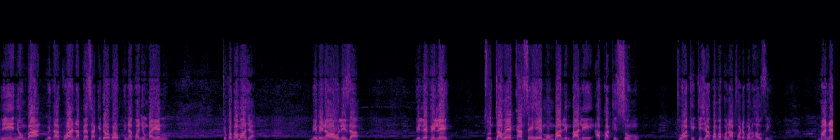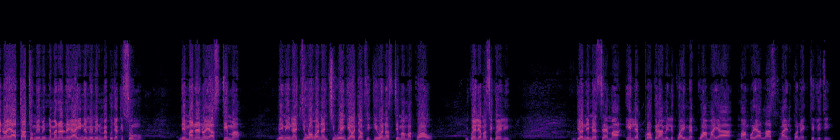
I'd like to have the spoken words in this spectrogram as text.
hii nyumba, mtakuwa na pesa kidogo, inakuwa nyumba yenu. Tuko pamoja? Mimi nawauliza vile vile, tutaweka sehemu mbalimbali hapa Kisumu tuhakikisha kwamba kuna affordable housing. Maneno ya tatu mimi, na maneno ya nne mimi nimekuja Kisumu ni maneno ya stima. Mimi najua wananchi wengi hawajafikiwa na stima makwao. Ni kweli ama si kweli? Ndio nimesema ile program ilikuwa imekwama ya mambo ya last mile connectivity,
